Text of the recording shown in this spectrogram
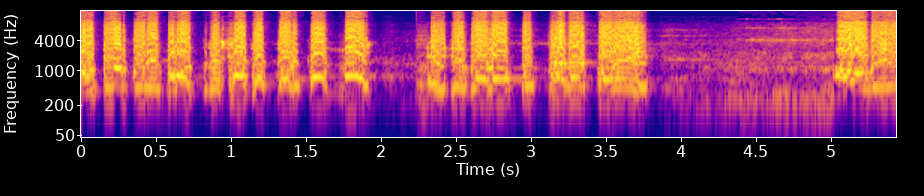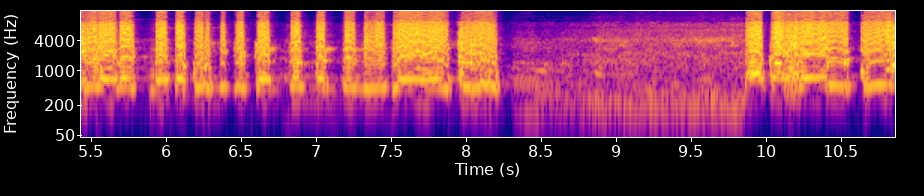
নতুন করে ভদ্র সাজার দরকার নাই। এই যে গণ অভ্যুত্থানের পরে আওয়ামী লীগের অনেক নেতাকর্মীকে ক্যান্টনমেন্টে নিয়ে দেওয়া হয়েছিল। ঢাকা শহরের কোন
